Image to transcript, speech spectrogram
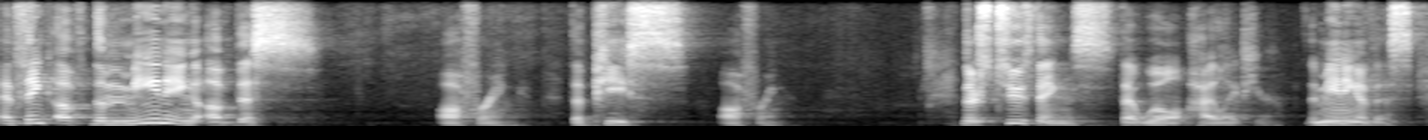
and think of the meaning of this offering the peace offering. There's two things that we'll highlight here. The meaning of this.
